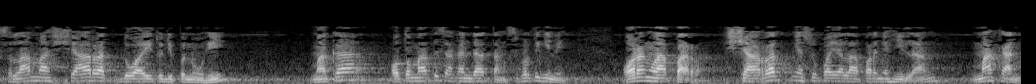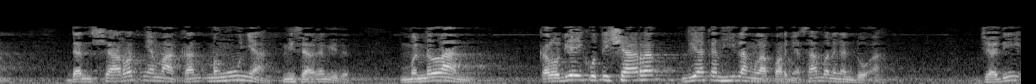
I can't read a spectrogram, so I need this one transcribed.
Selama syarat doa itu dipenuhi, maka otomatis akan datang seperti gini. Orang lapar, syaratnya supaya laparnya hilang, makan. Dan syaratnya makan mengunyah, misalkan gitu. Menelan, kalau dia ikuti syarat, dia akan hilang laparnya. Sama dengan doa. Jadi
